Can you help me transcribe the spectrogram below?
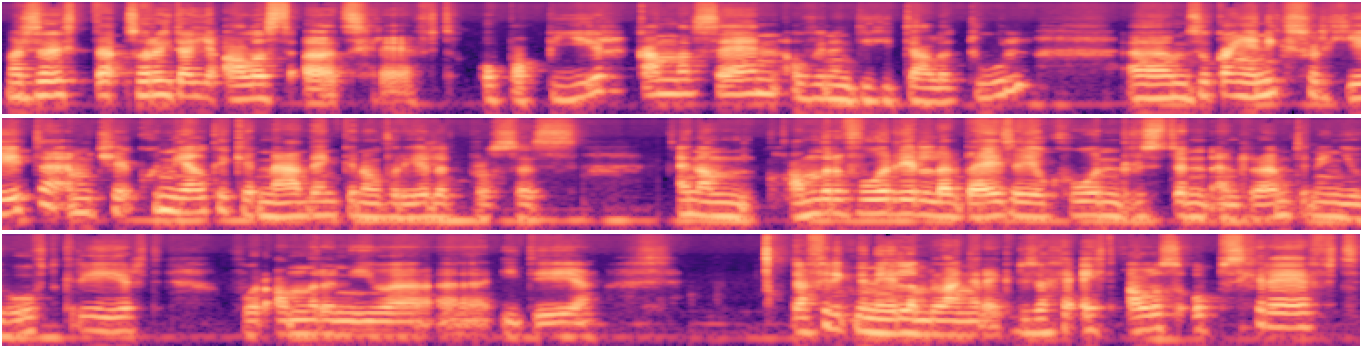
maar zorg dat, zorg dat je alles uitschrijft. Op papier kan dat zijn, of in een digitale tool. Um, zo kan je niks vergeten en moet je ook niet elke keer nadenken over heel het proces. En dan andere voordelen daarbij is dat je ook gewoon rust en ruimte in je hoofd creëert voor andere nieuwe uh, ideeën. Dat vind ik een hele belangrijke. Dus dat je echt alles opschrijft,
